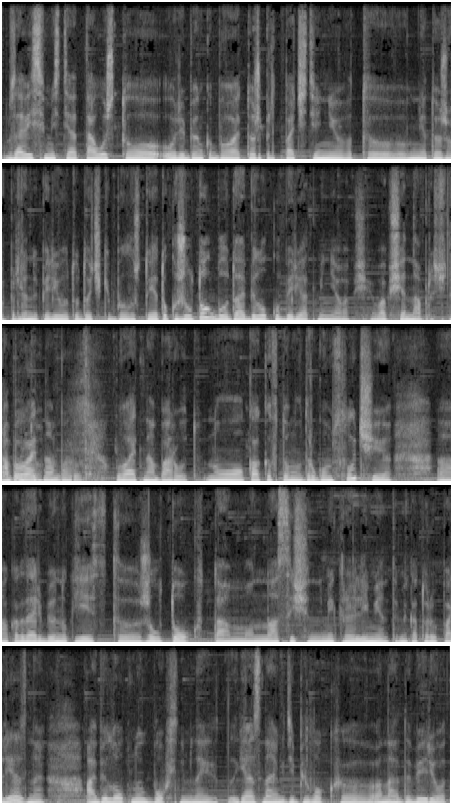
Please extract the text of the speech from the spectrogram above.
в зависимости от того, что у ребенка бывает тоже предпочтение. Вот э, мне тоже в определенный период у дочки было, что я только желток буду, а белок убери от меня вообще. Вообще напрочь. а бывает наоборот. Бывает наоборот. Но как и в том и в другом случае, э, когда ребенок ест э, желток, там он насыщен микроэлементами, которые полезны, а белок, ну бог с ним, я знаю, где белок она доберет.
